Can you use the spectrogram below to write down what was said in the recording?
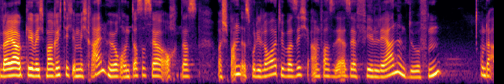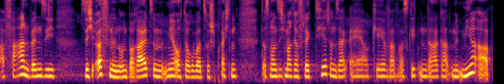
naja, okay, wenn ich mal richtig in mich reinhöre und das ist ja auch das, was spannend ist, wo die Leute über sich einfach sehr, sehr viel lernen dürfen oder erfahren, wenn sie sich öffnen und bereit sind, mit mir auch darüber zu sprechen, dass man sich mal reflektiert und sagt, ey, okay, was geht denn da gerade mit mir ab?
